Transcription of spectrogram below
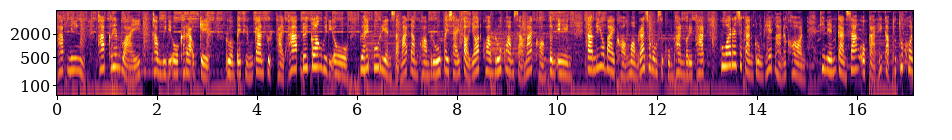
ภาพนิ่ง ภาพเคลื่อนไหวทำวิดีโอคาราโอเกะรวมไปถึงการฝึกถ่ายภาพด้วยกล้องวิดีโอ เพื่อให้ผู้เรียนสามารถนำความรู้ไปใช้ต่อยอดความรู้ความสามารถของตนเอง ตามนโยบายของหม่อมราชวงศ์สุขุมพันธ์บริพัตรผู้ว่าราชการกรุงเทพมหานคร ที่เน้นการสร้างโอกาสให้กับทุกๆ คน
